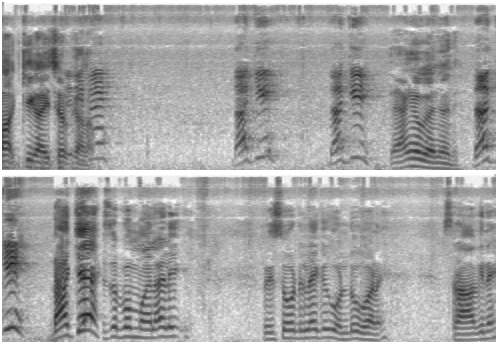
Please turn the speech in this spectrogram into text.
ബാക്കി കാഴ്ചകൾ കാണാം. തേങ്ങ പോയാൽ ഡാക്കിയേ ഇപ്പം മുതലാളി റിസോർട്ടിലേക്ക് കൊണ്ടുപോവാണ്. സ്രാവിനെ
